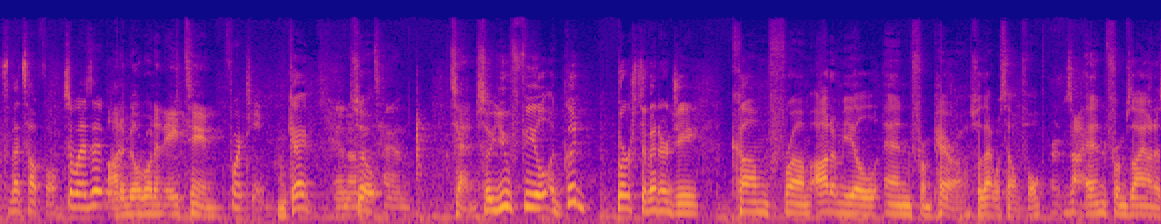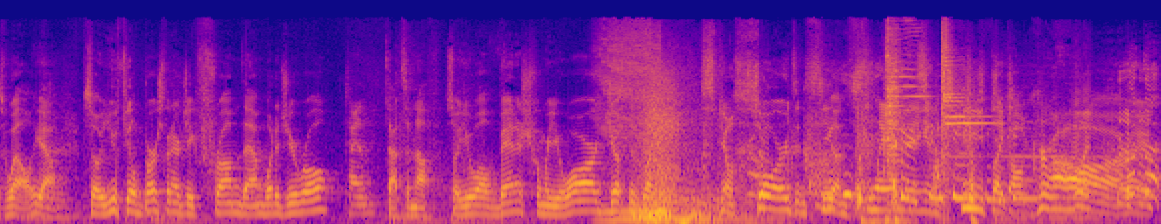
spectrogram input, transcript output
so that's helpful. So what is it? Automil rolled an 18. 14. Okay. And I'm so a 10. 10. So you feel a good burst of energy come from Automil and from Para, so that was helpful. Xion. And from Xion as well, yeah. So you feel burst of energy from them. What did you roll? 10. That's enough. So you all vanish from where you are, just as like you know swords and seal slamming and teeth like all right.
